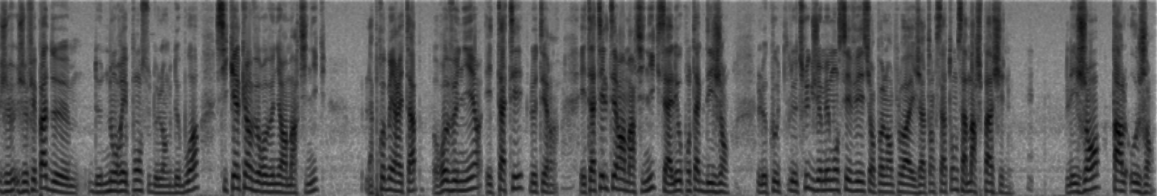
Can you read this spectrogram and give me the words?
je ne fais pas de, de non-réponse ou de langue de bois. Si quelqu'un veut revenir en Martinique, la première étape, revenir et tâter le terrain. Et tâter le terrain en Martinique, c'est aller au contact des gens le, truc, je mets mon CV sur Pôle emploi et j'attends que ça tombe, ça marche pas chez nous. Les gens parlent aux gens.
